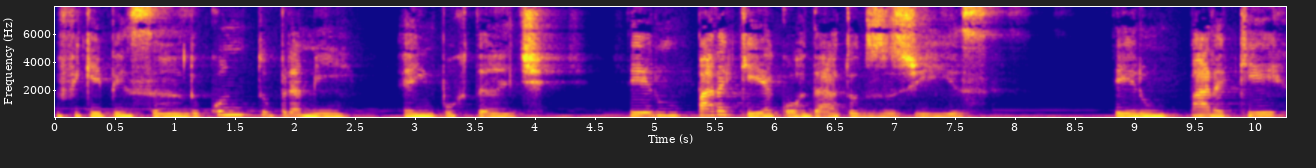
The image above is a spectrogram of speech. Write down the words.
Eu fiquei pensando quanto para mim é importante ter um para que acordar todos os dias ter um para quê,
